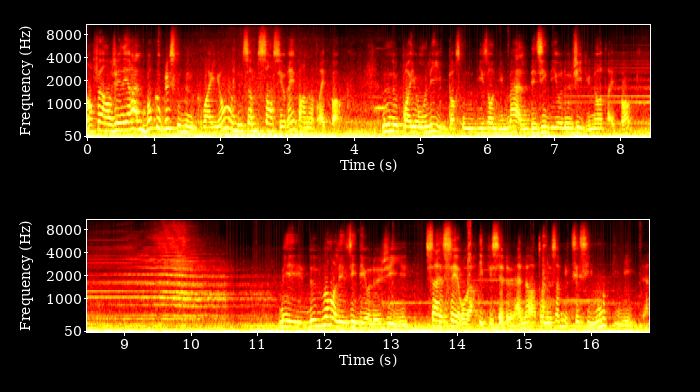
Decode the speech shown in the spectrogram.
Enfin, en général, beaucoup plus que nous ne croyons, nous sommes censurés par notre époque. Nous nous croyons libres parce que nous disons du mal des idéologies d'une autre époque. Mais devant les idéologies sincères ou artificielles de la nôtre, nous sommes excessivement timides.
